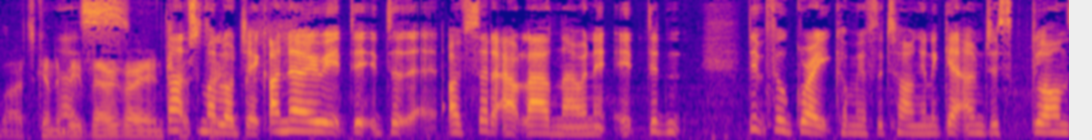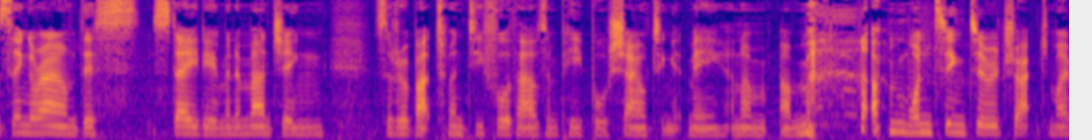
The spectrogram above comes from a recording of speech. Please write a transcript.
Well, it's going to that's, be very, very interesting. That's my logic. I know it. it, it I've said it out loud now, and it, it, didn't didn't feel great coming off the tongue. And again, I'm just glancing around this stadium and imagining sort of about twenty four thousand people shouting at me, and I'm I'm I'm wanting to retract my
